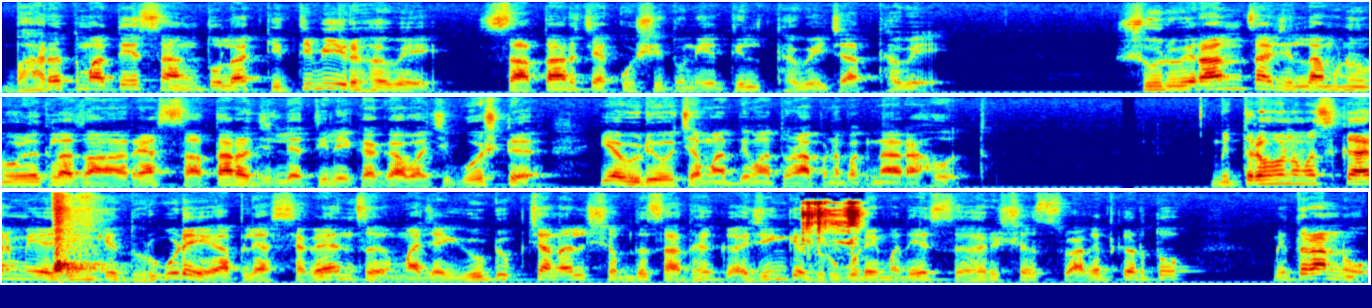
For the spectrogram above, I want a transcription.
भारतमाते सांग तुला किती वीर हवे? सातारच्या कुशीतून येतील थवेच्या थवे. शूरवीरांचा जिल्हा म्हणून ओळखला जाणाऱ्या सातारा जिल्ह्यातील एका गावाची गोष्ट या व्हिडिओच्या माध्यमातून आपण बघणार आहोत. मित्र हो नमस्कार. मी अजिंक्य धुरगुडे. आपल्या सगळ्यांचं माझ्या यूट्यूब चॅनल शब्दसाधक अजिंक्य धुरगुडेमध्ये सहर्ष स्वागत करतो. मित्रांनो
